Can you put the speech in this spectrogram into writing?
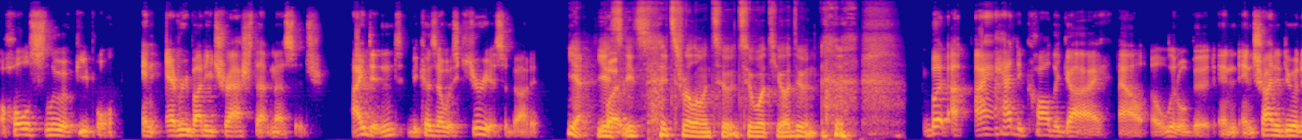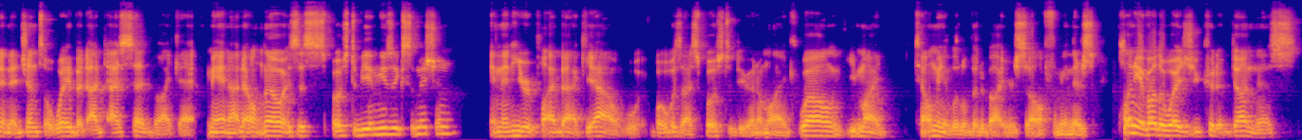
a whole slew of people, and everybody trashed that message. I didn't because I was curious about it. Yeah, yes, but, it's it's relevant to to what you are doing. but I, I, had to call the guy out a little bit and, and try to do it in a gentle way. But I, I said, like, uh, man, I don't know. Is this supposed to be a music submission? And then he replied back, yeah, w- what was I supposed to do? And I'm like, well, you might tell me a little bit about yourself. I mean, there's plenty of other ways you could have done this.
